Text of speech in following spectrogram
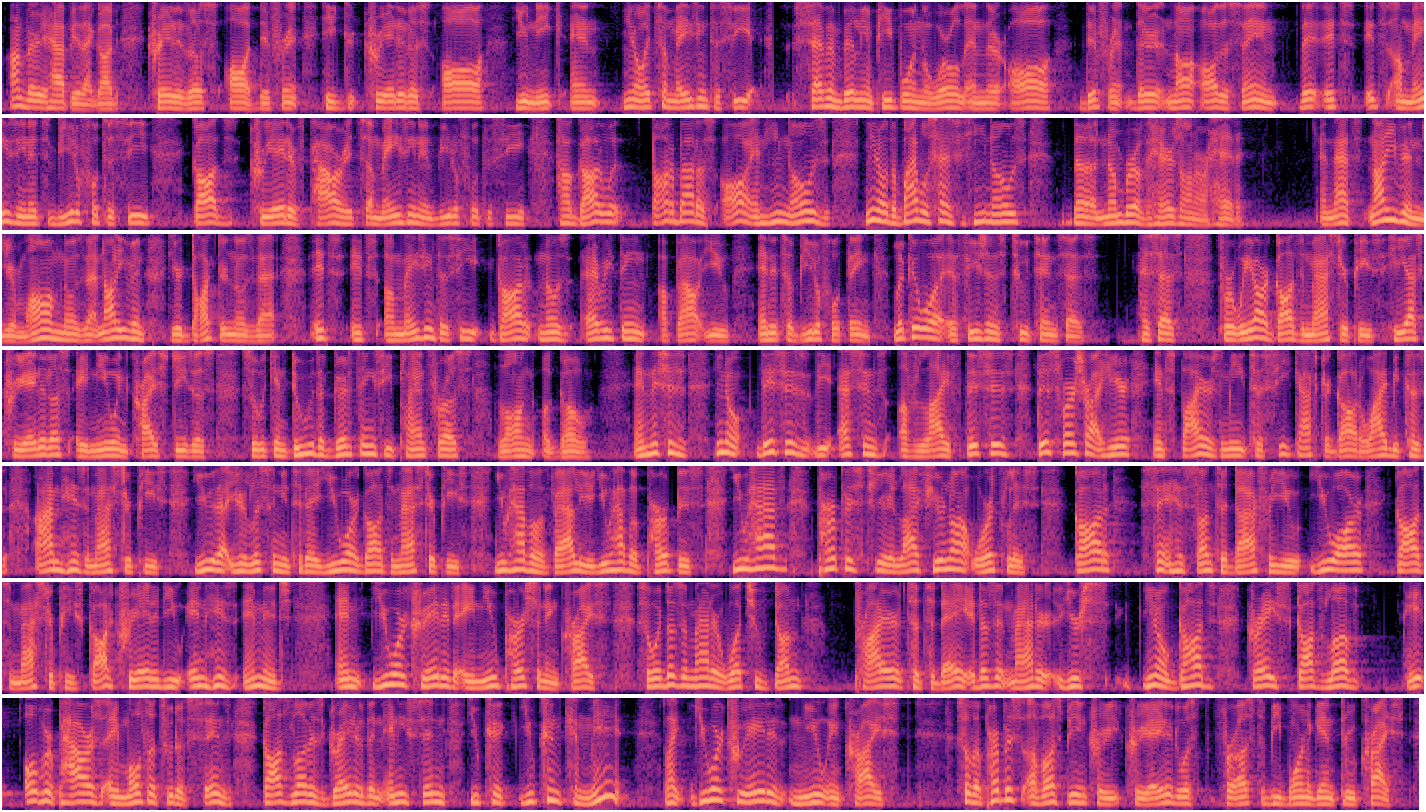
I'm very happy that God created us all different. He created us all unique. And, you know, it's amazing to see 7 billion people in the world and they're all different. They're not all the same. It's it's amazing. It's beautiful to see God's creative power. It's amazing and beautiful to see how God would thought about us all and he knows, you know, the Bible says he knows the number of hairs on our head. And that's not even your mom knows that, not even your doctor knows that. It's it's amazing to see God knows everything about you and it's a beautiful thing. Look at what Ephesians 2:10 says. It says, For we are God's masterpiece. He has created us anew in Christ Jesus so we can do the good things He planned for us long ago. And this is, you know, this is the essence of life. This is, this verse right here inspires me to seek after God. Why? Because I'm His masterpiece. You that you're listening today, you are God's masterpiece. You have a value, you have a purpose, you have purpose to your life. You're not worthless. God sent his son to die for you. You are God's masterpiece. God created you in his image, and you are created a new person in Christ. So it doesn't matter what you've done prior to today. It doesn't matter. You're, you know, God's grace, God's love it overpowers a multitude of sins. God's love is greater than any sin you could you can commit. Like you are created new in Christ. So the purpose of us being cre- created was for us to be born again through Christ.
